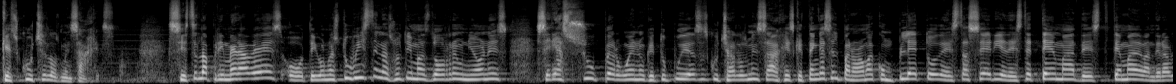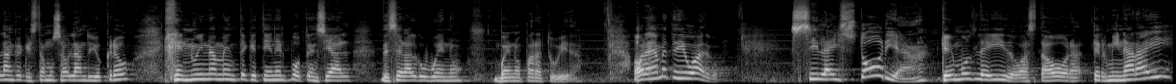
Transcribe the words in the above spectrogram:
que escuches los mensajes. Si esta es la primera vez o te digo, no estuviste en las últimas dos reuniones, sería súper bueno que tú pudieras escuchar los mensajes, que tengas el panorama completo de esta serie, de este tema, de este tema de bandera blanca que estamos hablando. Yo creo genuinamente que tiene el potencial de ser algo bueno, bueno para tu vida. Ahora déjame te digo algo. Si la historia que hemos leído hasta ahora terminara ahí,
